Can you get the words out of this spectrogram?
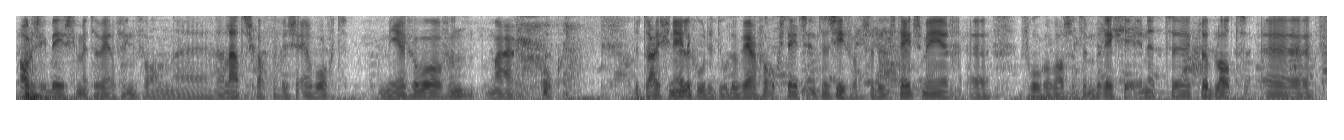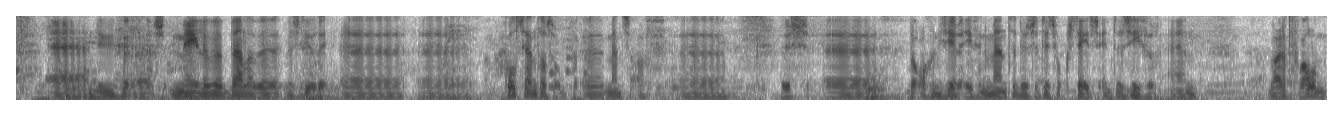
houden zich bezig met de werving van nalatenschappen. Dus er wordt meer geworven, maar ook de traditionele goede doelen werven ook steeds intensiever. Ze doen steeds meer. Uh, vroeger was het een berichtje in het uh, clubblad. Uh, nu mailen we, bellen we, we sturen callcenters op mensen af. dus we organiseren evenementen, dus het is ook steeds intensiever. En waar het vooral om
